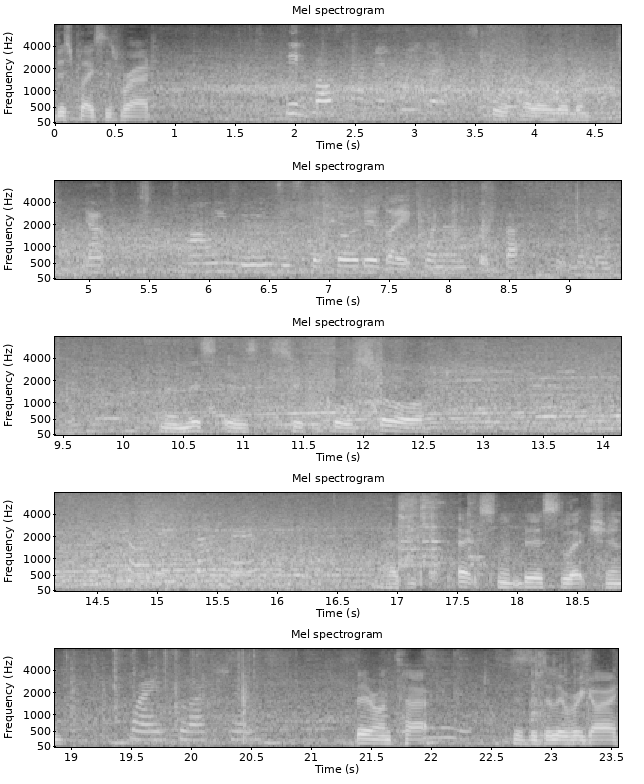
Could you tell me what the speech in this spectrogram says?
This place is rad. It's called oh, Hello Robin. Yep. Molly Moons is voted like one of the best in the nation. And this is a super cool store. It has an excellent beer selection. Wine selection. Beer on tap. This is the delivery guy.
